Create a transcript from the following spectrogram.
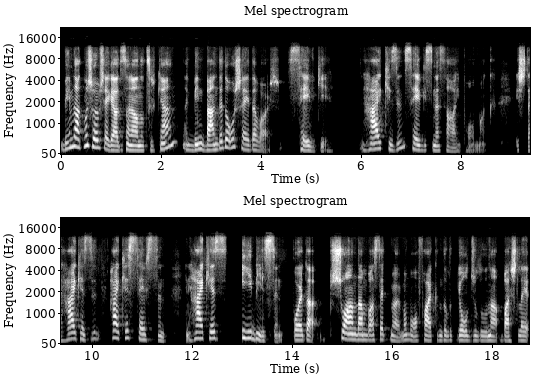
Benim de aklıma şöyle bir şey geldi sen anlatırken. Hani benim bende de o şey de var. Sevgi. Yani herkesin sevgisine sahip olmak. İşte herkesin herkes sevsin. Hani herkes iyi bilsin. Bu arada şu andan bahsetmiyorum ama o farkındalık yolculuğuna başla,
